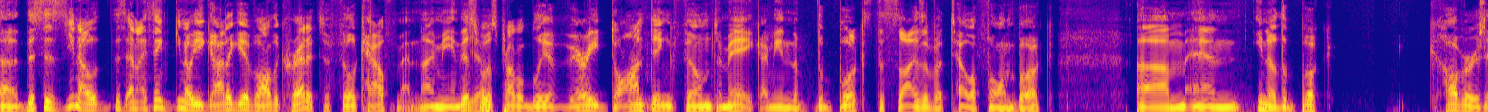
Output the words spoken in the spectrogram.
uh, this is, you know, this, and I think you know you got to give all the credit to Phil Kaufman. I mean, this Yeah. was probably a very daunting film to make. I mean, the the book's the size of a telephone book, um, and you know the book covers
